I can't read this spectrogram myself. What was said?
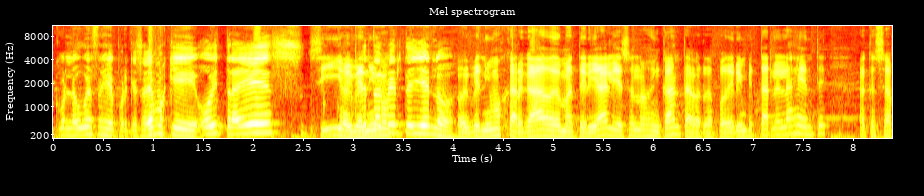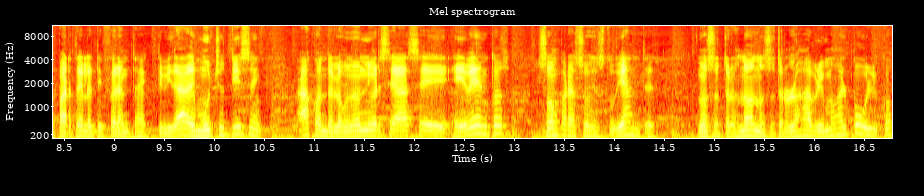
con la UFG, porque sabemos que hoy traes Sí, hoy venimos, completamente lleno. hoy venimos cargados de material y eso nos encanta, ¿verdad? Poder invitarle a la gente a que sea parte de las diferentes actividades. Muchos dicen, ah, cuando la universidad hace eventos, son para sus estudiantes. Nosotros no, nosotros los abrimos al público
